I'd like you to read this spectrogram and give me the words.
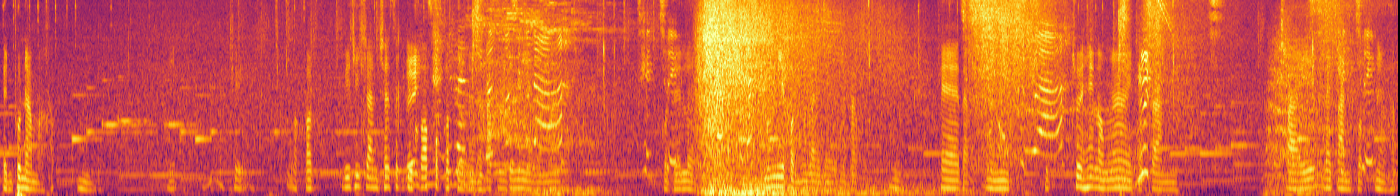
เป็นผู้นำอะครับอืมโอเคแล้วก็วิธีการใช้สกิลก็ปกติเลยนะครับไม่ได้มีอะไรมากกดได้เลยไม่มีผลอะไรเลยนะครับแค่แบบมันช่วยให้เราง่ายในการใช้ในการกดเนี่ยครับ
